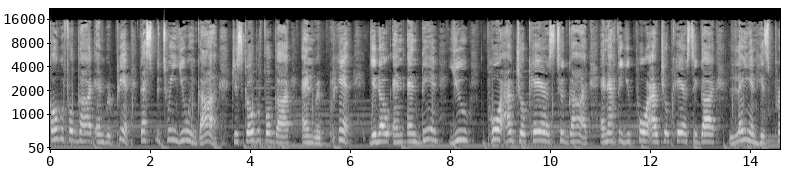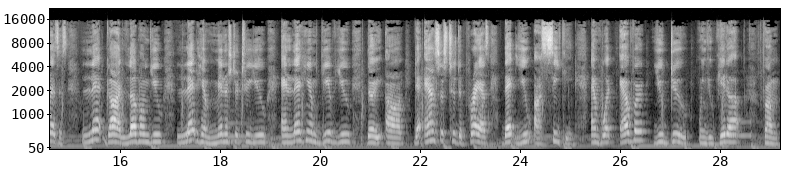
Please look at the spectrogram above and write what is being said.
go before God and repent. That's between you and God. Just go before God and repent you know and and then you pour out your cares to god. And after you pour out your cares to god lay in his presence. Let god love on you. Let him minister to you and let him give you the uh, the answers to the prayers that you are seeking. And whatever you do when you get up from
